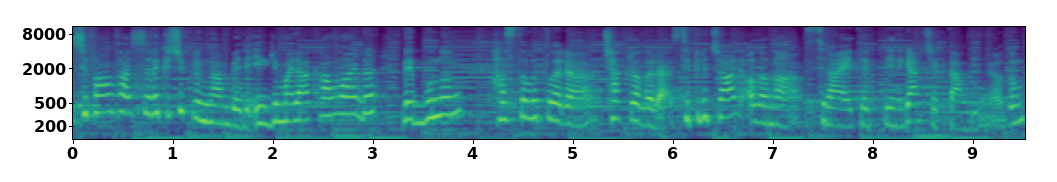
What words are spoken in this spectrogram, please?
Şifalı taşlara küçüklüğümden beri ilgim alakam vardı ve bunun hastalıklara, çakralara, spiritüel alana sirayet ettiğini gerçekten bilmiyordum.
